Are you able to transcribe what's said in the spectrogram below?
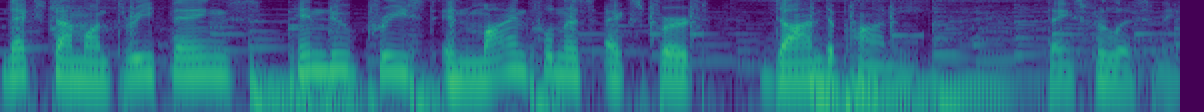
Next time on Three Things, Hindu priest and mindfulness expert Dandapani. Thanks for listening.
